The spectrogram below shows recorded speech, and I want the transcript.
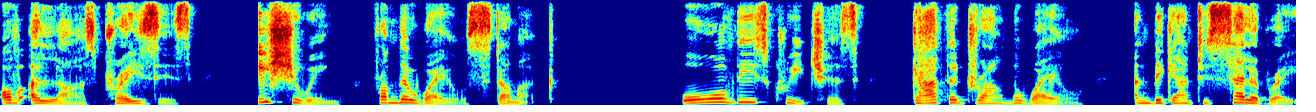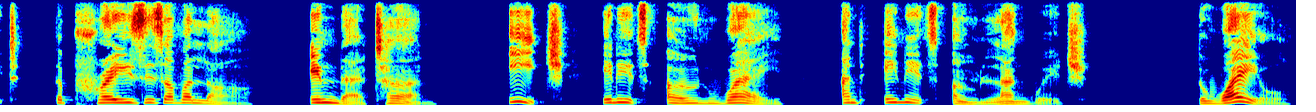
of Allah's praises issuing from the whale's stomach. All these creatures gathered round the whale and began to celebrate the praises of Allah in their turn, each in its own way and in its own language. The whale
